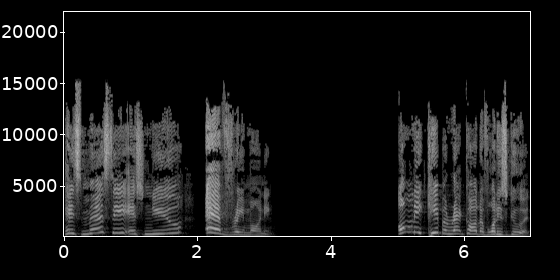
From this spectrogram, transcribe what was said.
His mercy is new every morning. Only keep a record of what is good.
